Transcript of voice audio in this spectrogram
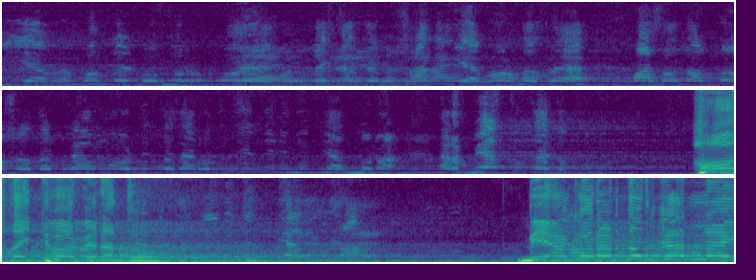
বিয়ে আমরা পঞ্চাশ বছরের পরে আমার থেকে যেটা শাদি বিয়ে করতেছে পাঁচ হাজার দশ হাজার টাকা মোট দিতেছে আর তিন দিন বিয়ে তো না এরা ব্যস্ত থাকে তো পারবে না তো। বিয়া করার দরকার নাই,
